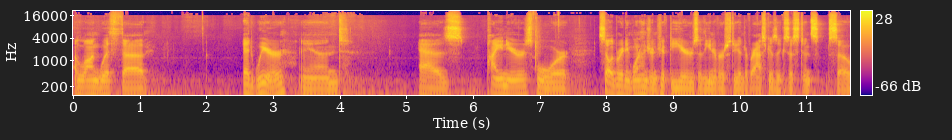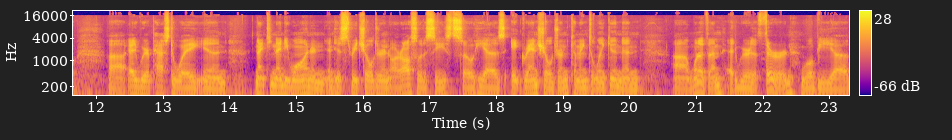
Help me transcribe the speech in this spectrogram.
along with uh, Ed Weir and as pioneers for celebrating 150 years of the University of Nebraska's existence. So uh, Ed Weir passed away in 1991, and, and, his three children are also deceased. So he has eight grandchildren coming to Lincoln, and uh, one of them, Ed Weir III, will be uh,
